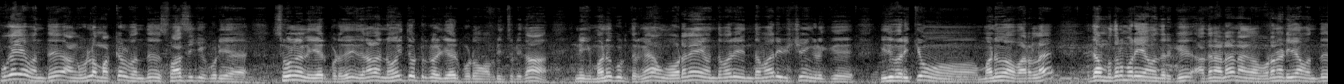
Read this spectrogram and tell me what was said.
புகையை வந்து அங்கே உள்ள மக்கள் வந்து சுவாசிக்கக்கூடிய சூழ்நிலை ஏற்படுது. இதனால் நோய் தொற்றுகள் ஏற்படும் அப்படின்னு சொல்லி தான் இன்றைக்கி மனு கொடுத்துருங்க அவங்க உடனே இந்த மாதிரி இந்த மாதிரி விஷயம் எங்களுக்கு இது வரைக்கும் மனுவாக வரலை. இதான் முதல் முறையாக வந்திருக்கு. அதனால் நாங்கள் உடனடியாக வந்து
